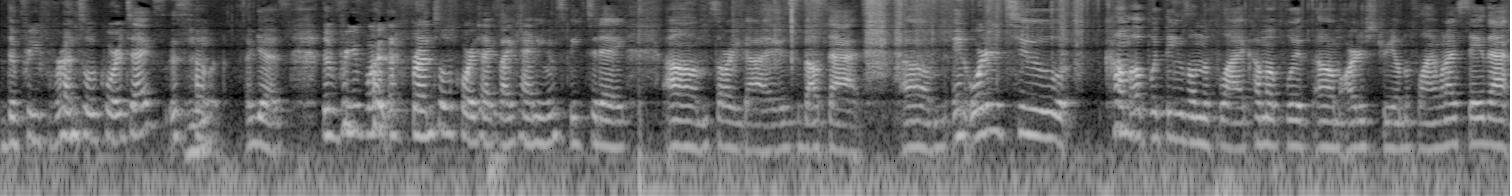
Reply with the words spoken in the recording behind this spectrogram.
the prefrontal cortex. Is Mm-hmm. how, I guess the prefrontal cortex. I can't even speak today. Um, sorry guys about that. Um, in order to come up with things on the fly, come up with um, artistry on the fly. And when I say that,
